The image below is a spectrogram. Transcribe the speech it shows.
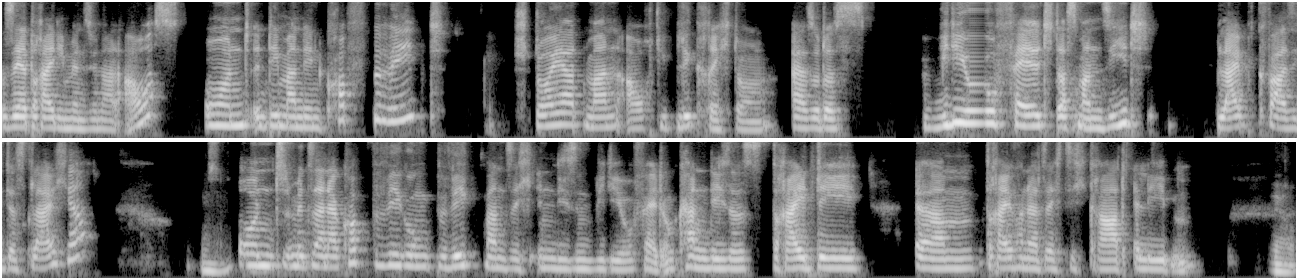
sehr dreidimensional aus. Und indem man den Kopf bewegt, steuert man auch die Blickrichtung. Also das Videofeld, das man sieht, bleibt quasi das gleiche. Mhm. Und mit seiner Kopfbewegung bewegt man sich in diesem Videofeld und kann dieses 3D ähm, 360 Grad erleben. Ja.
